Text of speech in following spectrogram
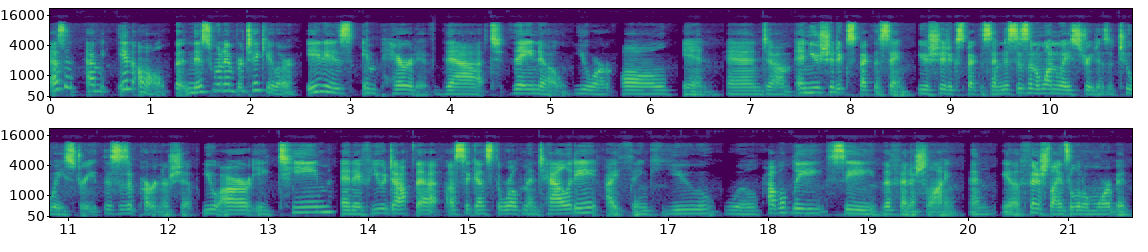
as in, I mean, in all, but in this one in particular, it is imperative that they know you are all in. And, um, and you should expect the same. You should expect the same. This isn't a one way street, it's a two way street. This is a partnership. You are a team. And if you adopt that us against the world mentality, I think you will probably see the finish line. And you know, the finish line's a little morbid,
